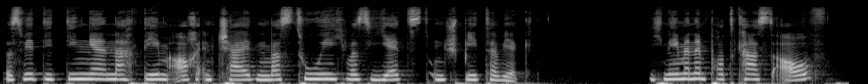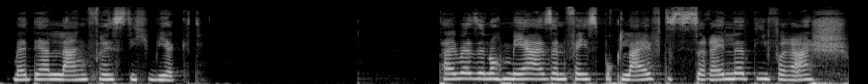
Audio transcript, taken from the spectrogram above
Dass wir die Dinge nach dem auch entscheiden, was tue ich, was jetzt und später wirkt. Ich nehme einen Podcast auf, weil der langfristig wirkt. Teilweise noch mehr als ein Facebook Live, das ist relativ rasch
